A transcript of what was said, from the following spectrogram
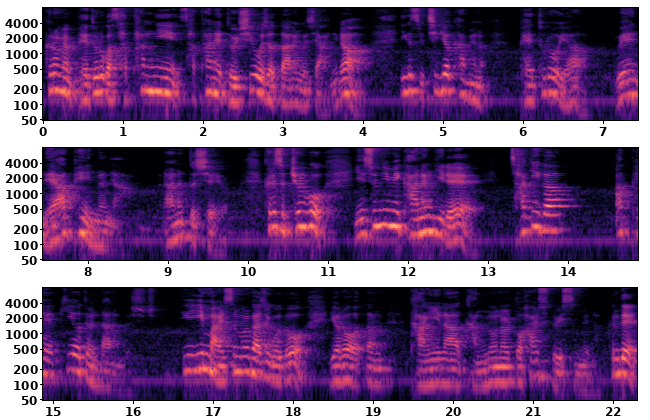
그러면 베드로가 사탄이 사탄에 덜 씌워졌다는 것이 아니라 이것을 직역하면 베드로야 왜 내 앞에 있느냐라는 뜻이에요. 그래서 결국 예수님이 가는 길에 자기가 앞에 끼어든다는 것이죠. 이, 이 말씀을 가지고도 여러 어떤 강의나 강론을 또 할 수도 있습니다. 근데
